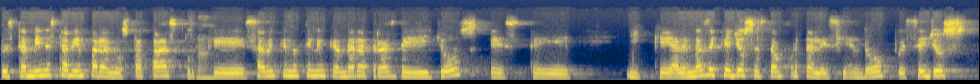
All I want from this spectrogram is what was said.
pues también está bien para los papás porque saben que no tienen que andar atrás de ellos, este, y que además de que ellos se están fortaleciendo, pues ellos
